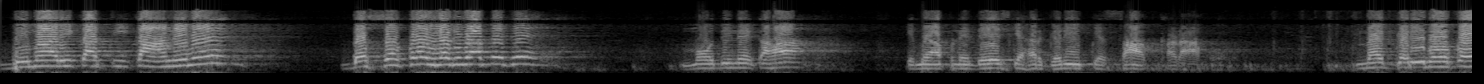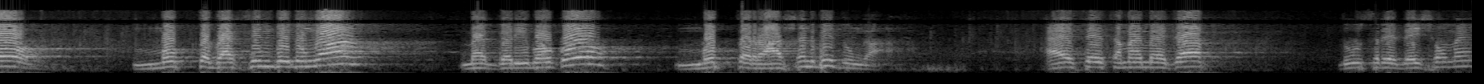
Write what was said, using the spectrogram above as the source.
बीमारी का टीका आने में दशकों लग जाते थे। मोदी ने कहा कि मैं अपने देश के हर गरीब के साथ खड़ा हूँ। मैं गरीबों को मुफ़्त वैक्सीन भी दूँगा, मैं गरीबों को मुफ़्त राशन भी दूँगा। ऐसे समय में जब दूसरे देशों में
